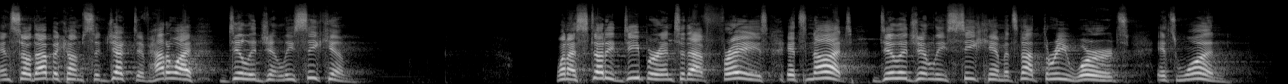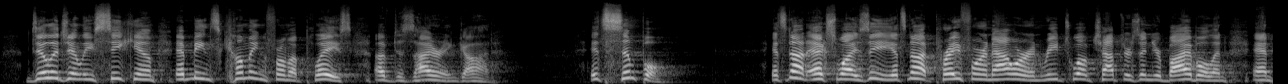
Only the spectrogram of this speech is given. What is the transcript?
And so that becomes subjective. How do I diligently seek Him? When I studied deeper into that phrase, it's not diligently seek Him, it's not three words, it's one. Diligently seek Him, it means coming from a place of desiring God. It's simple. It's not XYZ. It's not pray for an hour and read 12 chapters in your Bible and, and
